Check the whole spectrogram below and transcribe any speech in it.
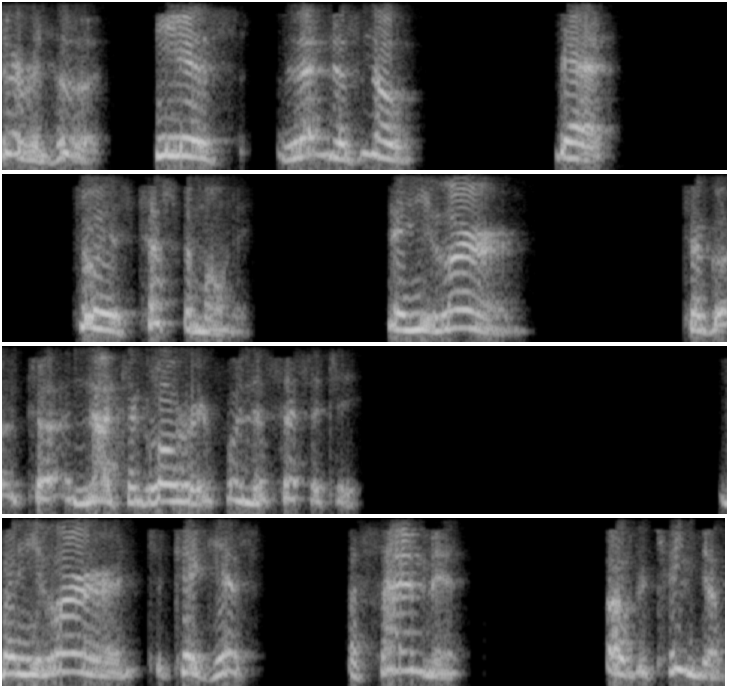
servanthood. He is letting us know that through his testimony that he learned to, go, to not to glory for necessity, but he learned to take his assignment of the kingdom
